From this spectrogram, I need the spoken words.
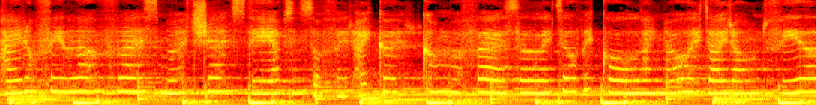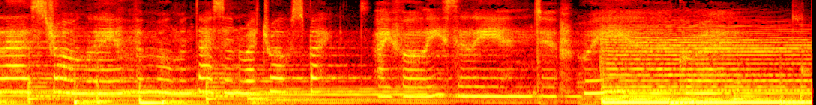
I don't feel love as much as the absence of it. I could come off as a little bit cold. I know it. I don't feel as strongly in the moment as in retrospect. I fall easily.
